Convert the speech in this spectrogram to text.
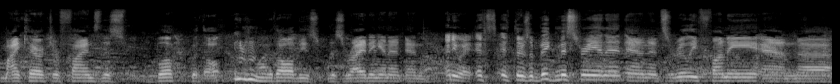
my character finds this book with all with all these this writing in it, and anyway, it's it, there's a big mystery in it, and it's really funny, and uh,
